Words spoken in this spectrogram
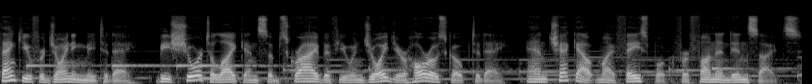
Thank you for joining me today. Be sure to like and subscribe if you enjoyed your horoscope today, and check out my Facebook for fun and insights.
